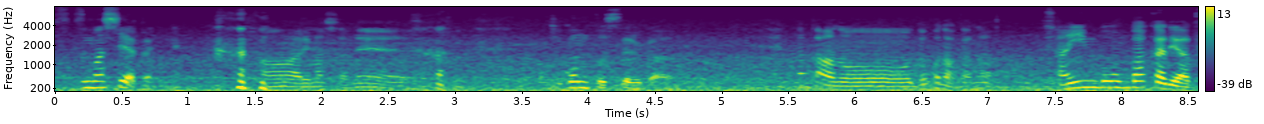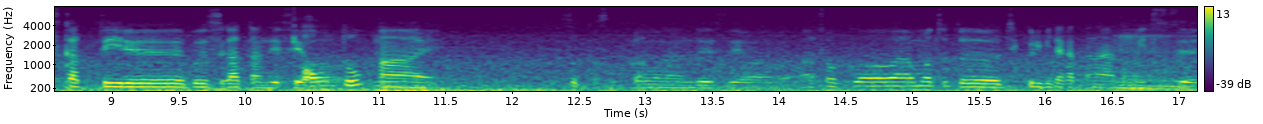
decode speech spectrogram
つつましやかにね。あーありましたね。ちょこんとしてるから。なんかあのーどこだかな。サイン本ばかり扱っているブースがあったんですよ。あ本当？はい、そっかそっそうなんですよ。あそこはもうちょっとじっくり見たかったなと思いつつ。ううん。ん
